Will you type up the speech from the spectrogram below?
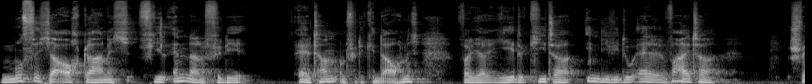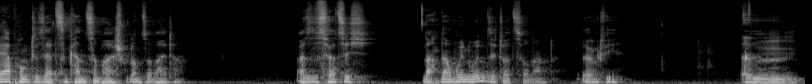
muss sich ja auch gar nicht viel ändern für die Eltern und für die Kinder auch nicht, weil ja jede Kita individuell weiter Schwerpunkte setzen kann zum Beispiel und so weiter. Also es hört sich nach einer Win-Win-Situation an, irgendwie. Ähm,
